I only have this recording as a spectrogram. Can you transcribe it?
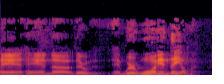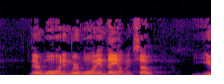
And, and, uh, they're, and we're one in them. They're one and we're one in them. And so you,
